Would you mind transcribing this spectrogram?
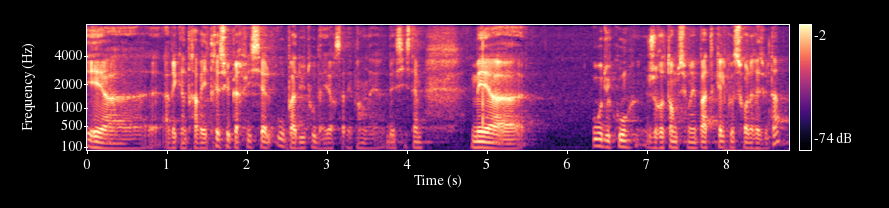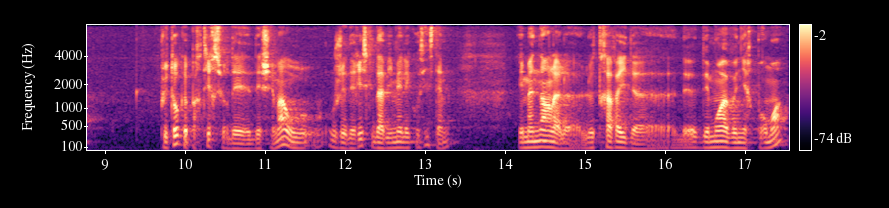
et avec un travail très superficiel ou pas du tout d'ailleurs, ça dépend des, systèmes, mais où du coup je retombe sur mes pattes quel que soit le résultat, plutôt que partir sur des, schémas où, j'ai des risques d'abîmer l'écosystème. Et maintenant, le, travail des mois à venir pour moi,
